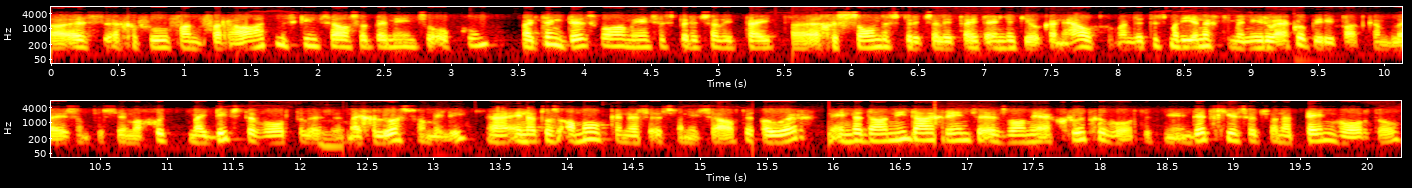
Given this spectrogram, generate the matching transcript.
daar is 'n gevoel van verraad miskien selfs wat by mense opkom. Ek dink dis waar mense spiritualiteit, eh, 'n uh, gesonde spiritualiteit eintlik jou kan help, want dit is maar die enigste manier hoe ek op hierdie pad kan bly is om te sê maar goed, my diepste wortel is my geloofsfamilie uh, en dat ons almal kinders is van dieselfde ouer en dat daar nie daai grense is waarmee ek groot geword het nie. En dit gee soort van 'n penwortel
